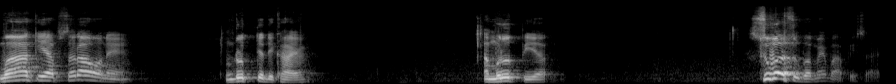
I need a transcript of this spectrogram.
वहाँ की अप्सराओं ने नृत्य दिखाया, अमृत पिया। सुबह सुबह मैं वापिस आया।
